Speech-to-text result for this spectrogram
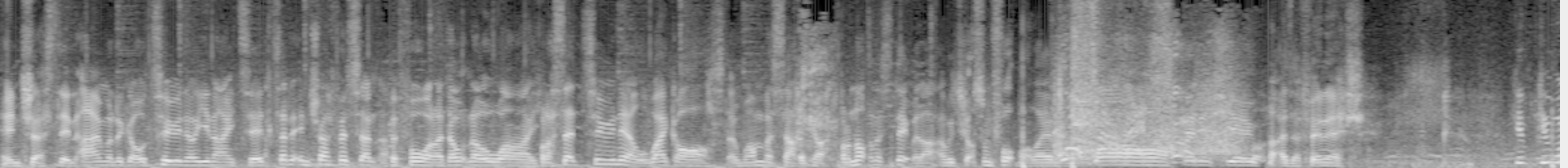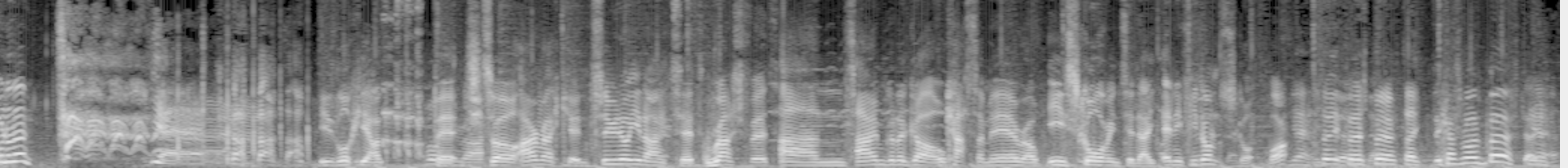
Interesting. I'm going to go 2-0 United. I said it in Trafford Centre before and I don't know why. But I said 2-0 Weghorst and Wan-Bissaka. But I'm not going to stick with that. I've just got some football here. Oh, finish you. That is a finish. Give, give it one of them. yeah. He's lucky I'm bitch. So I reckon 2-0 United, Rashford, and I'm going to go Casemiro. He's scoring today. And if you don't score, what? Yeah, 31st birthday. The Casemiro's birthday? Yeah.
